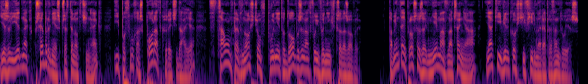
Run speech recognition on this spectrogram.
Jeżeli jednak przebrniesz przez ten odcinek i posłuchasz porad, które Ci daję, z całą pewnością wpłynie to dobrze na Twój wynik sprzedażowy. Pamiętaj proszę, że nie ma znaczenia, jakiej wielkości firmę reprezentujesz.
